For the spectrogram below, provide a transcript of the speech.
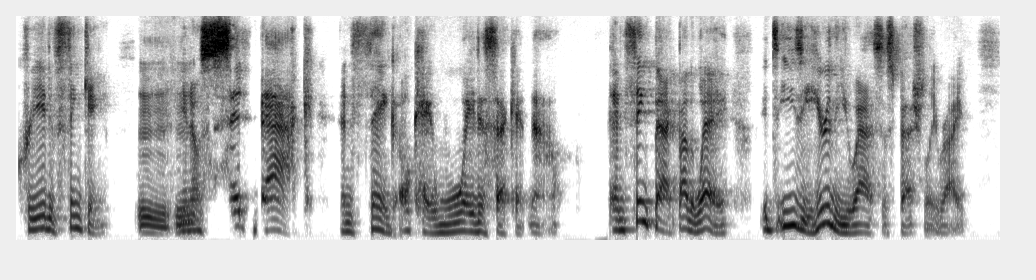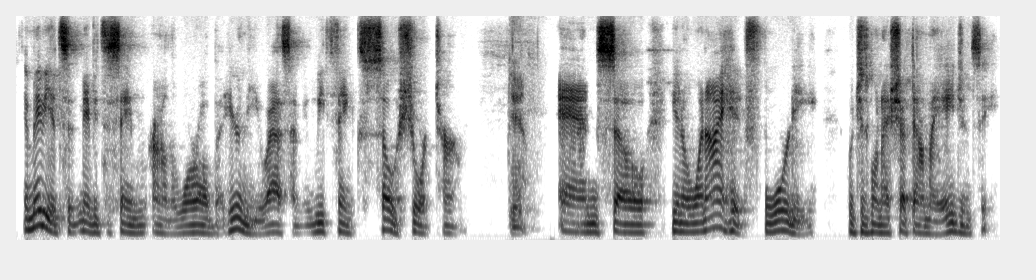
creative thinking. Mm-hmm. You know, sit back and think, okay, wait a second now. And think back, by the way, it's easy here in the US, especially, right? And maybe it's maybe it's the same around the world, but here in the US, I mean, we think so short term. Yeah. And so, you know, when I hit 40, which is when I shut down my agency,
